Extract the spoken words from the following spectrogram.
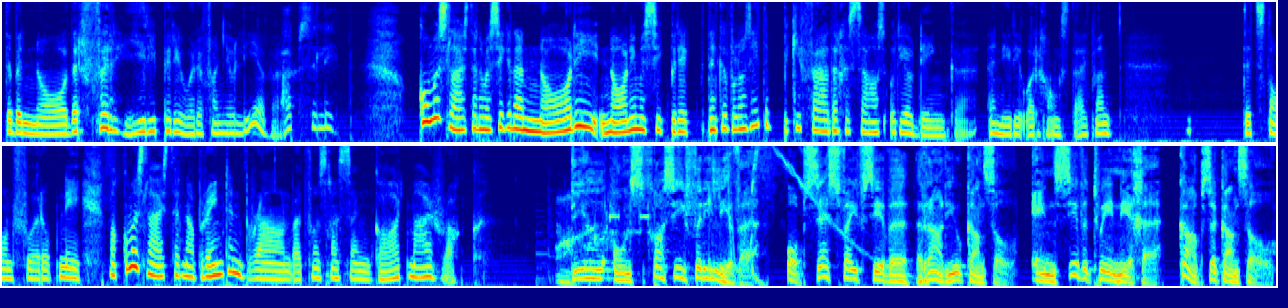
te benader vir hierdie periode van jou lewe. Absoluut. Kom ons luister na musiek en dan na die na die musiekbreek dink ek wil ons net 'n bietjie verder gesels oor jou denke in hierdie oorgangstyd want dit staan voorop nê. Nee. Maar kom ons luister na Brenton Brown wat vir ons gaan sing God My Rock. Deel ons passie vir die lewe op 657 Radio Kansel en 729 Kaapse Kansel.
